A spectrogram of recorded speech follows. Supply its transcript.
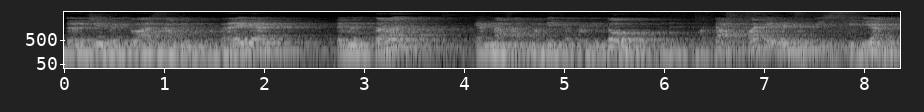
દરજીભાઈ તો આ સાંભળીને ગભરાઈ ગયા. તેમણે તરત એમના હાથમાંથી કચરો લીધો અને ફટાફટ એમણે ટોપી સીધી આપી.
